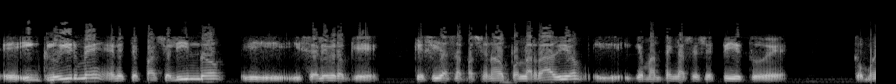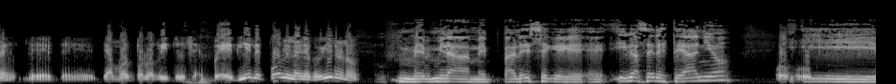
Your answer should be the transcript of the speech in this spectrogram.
eh, incluirme en este espacio lindo y, y celebro que, que sigas apasionado por la radio y, y que mantengas ese espíritu de, como es, de, de, amor por los Beatles. Eh, ¿Viene Paul el año que viene o no? mira, me parece que eh, iba a ser este año y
